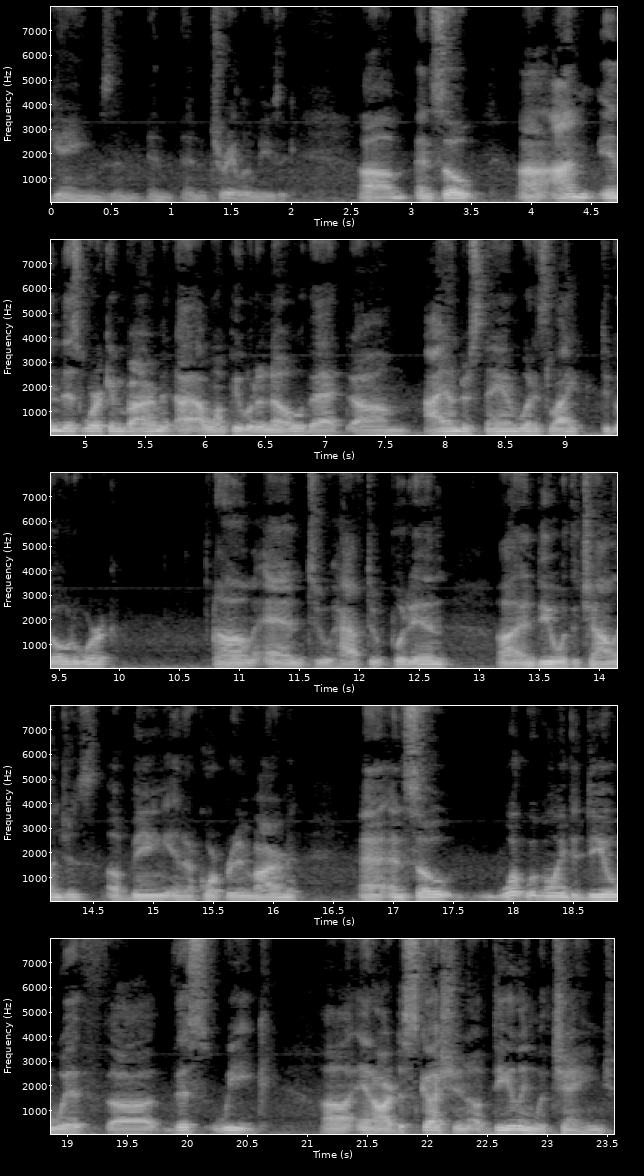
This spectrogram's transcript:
games, and and, and trailer music. Um, and so uh, I'm in this work environment. I, I want people to know that um, I understand what it's like to go to work um, and to have to put in uh, and deal with the challenges of being in a corporate environment. And, and so what we're going to deal with uh, this week uh, in our discussion of dealing with change,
